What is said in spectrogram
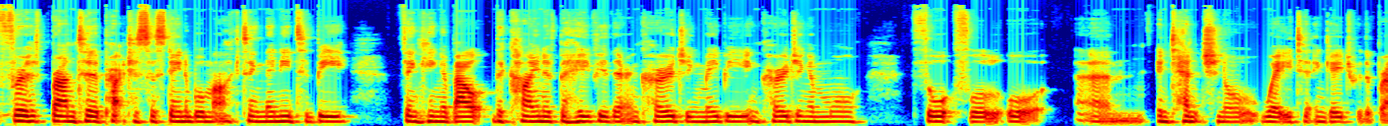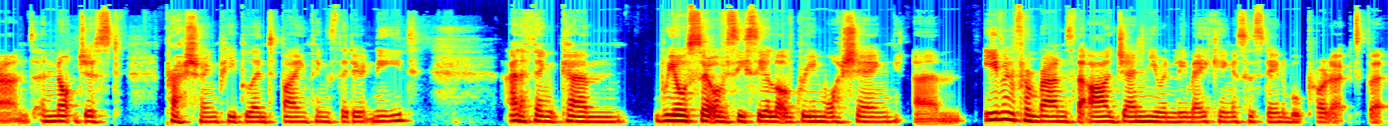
for a brand to practice sustainable marketing, they need to be thinking about the kind of behavior they're encouraging, maybe encouraging a more thoughtful or um, intentional way to engage with a brand and not just pressuring people into buying things they don't need. And I think um, we also obviously see a lot of greenwashing, um, even from brands that are genuinely making a sustainable product, but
